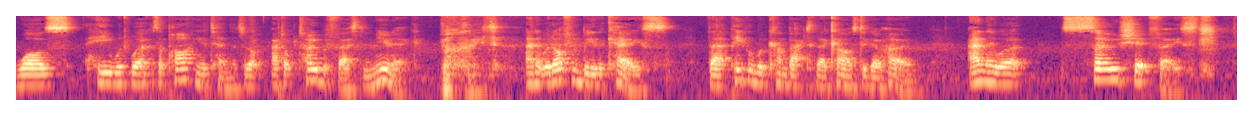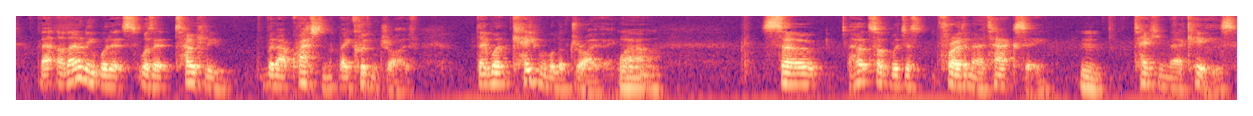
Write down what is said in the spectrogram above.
was he would work as a parking attendant at, at Oktoberfest in Munich. Right. And it would often be the case that people would come back to their cars to go home, and they were so shit faced that not only would it, was it totally without question that they couldn't drive, they weren't capable of driving. Wow. So Herzog would just throw them in a taxi, Hmm. taking their keys,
